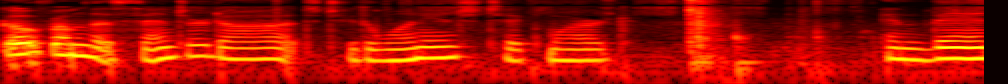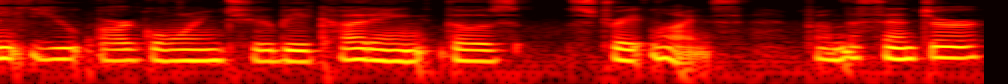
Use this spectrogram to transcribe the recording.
Go from the center dot to the one inch tick mark. And then you are going to be cutting those straight lines from the center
